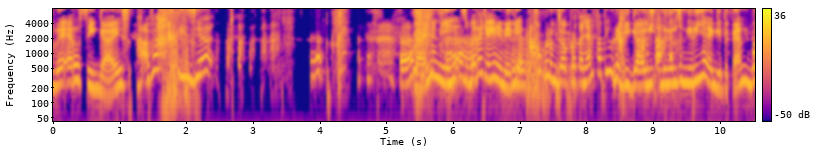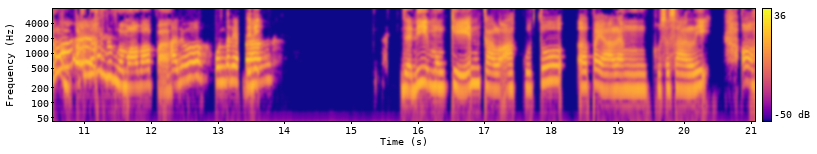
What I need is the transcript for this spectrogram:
LDR sih guys. Apa Izya? Nah ini nih sebenarnya kayak gini nih. Nih aku belum jawab pertanyaan tapi udah digali dengan sendirinya gitu kan. Belum. Aku bahkan belum ngomong apa-apa. Aduh, punten ya, Jadi- Bang. Jadi mungkin kalau aku tuh apa ya yang ku sesali, oh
